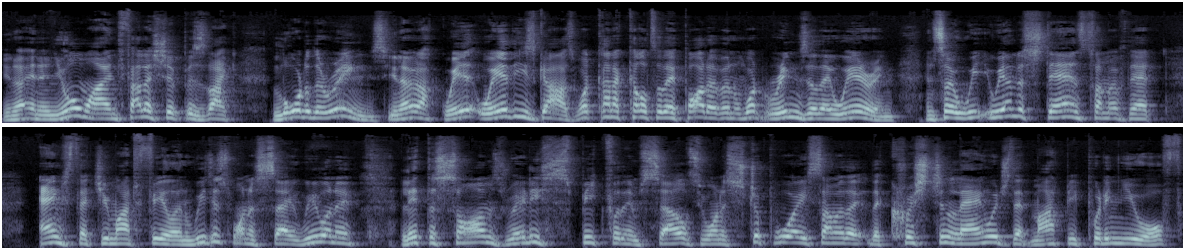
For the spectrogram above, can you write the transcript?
You know, and in your mind, fellowship is like Lord of the Rings. You know, like where, where these guys? What kind of cult are they part of and what rings are they wearing? And so we, we understand some of that angst that you might feel. And we just want to say, we want to let the Psalms really speak for themselves. We want to strip away some of the, the Christian language that might be putting you off.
